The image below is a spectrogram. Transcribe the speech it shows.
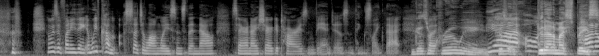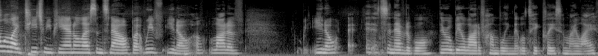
it was a funny thing, and we've come such a long way since then. Now Sarah and I share guitars and banjos and things like that. You guys are growing. Yeah. like, oh, Get out of my space. Hannah will like teach me piano lessons now, but we've, you know, a lot of, you know, it's inevitable. There will be a lot of humbling that will take place in my life,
